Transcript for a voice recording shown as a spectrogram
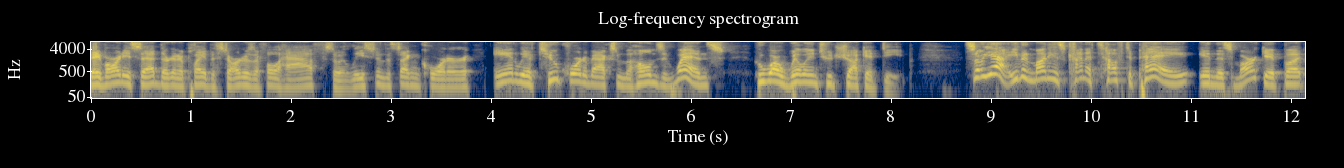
They've already said they're going to play the starters a full half, so at least in the second quarter. And we have two quarterbacks from the Mahomes and Wentz who are willing to chuck it deep. So yeah, even money is kind of tough to pay in this market, but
